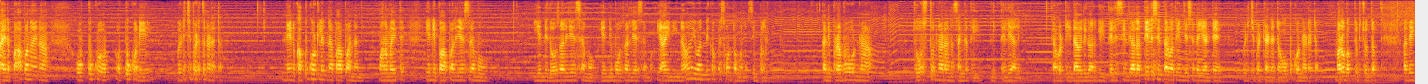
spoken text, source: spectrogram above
ఆయన పాపను ఆయన ఒప్పుకో ఒప్పుకొని విడిచిపెడుతున్నాడట. నేను కప్పుకోవట్లేదు నా పాపాన్నని మనమైతే ఎన్ని పాపాలు చేసామో ఎన్ని దోషాలు చేసామో ఎన్ని మోసాలు చేసామో ఆయన ఇవన్నీ కప్పేసుకుంటాం మనం సింపుల్గా. కానీ ప్రభువు నా చూస్తున్నాడన్న సంగతి నీకు తెలియాలి. కాబట్టి దావిది గారికి తెలిసింది అలా తెలిసిన తర్వాత ఏం చేశాడయ్య అంటే విడిచిపెట్టాడట ఒప్పుకున్నాడట. మరో భక్తుడు చూద్దాం. అదే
